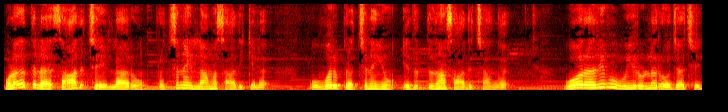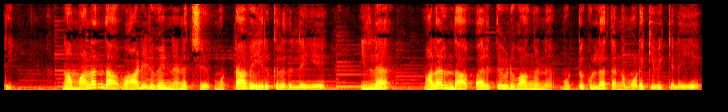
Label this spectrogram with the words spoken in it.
உலகத்தில் சாதிச்ச எல்லாரும் பிரச்சனை இல்லாமல் சாதிக்கலை. ஒவ்வொரு பிரச்சனையும் எதிர்த்து தான் சாதிச்சாங்க. ஓரறிவு உயிருள்ள ரோஜா செடி. நான் மலர்ந்தா வாடிடுவேன்னு நினச்சி மொட்டாவே இருக்கிறது இல்லையே இல்லை மலர்ந்தா பருத்து விடுவாங்கன்னு மொட்டுக்குள்ள தன்னை முடக்கி வைக்கலையே.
